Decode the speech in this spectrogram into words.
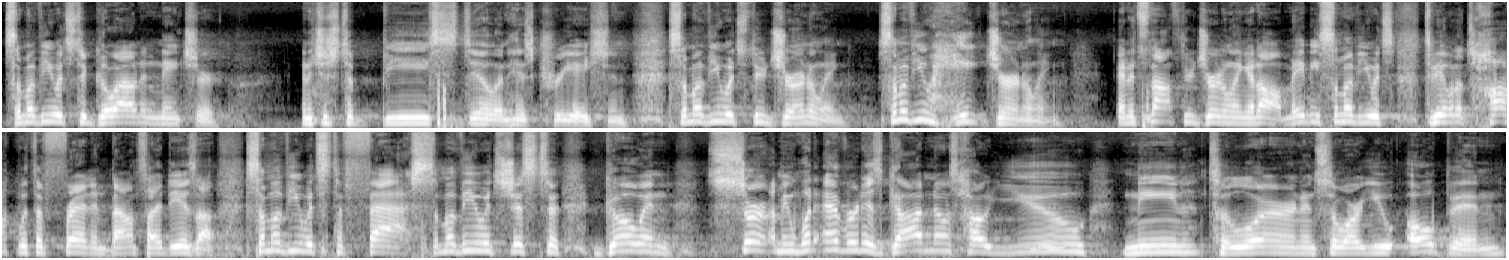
Some of you, it's to go out in nature. And it's just to be still in his creation. Some of you, it's through journaling. Some of you hate journaling. And it's not through journaling at all. Maybe some of you, it's to be able to talk with a friend and bounce ideas off. Some of you, it's to fast. Some of you, it's just to go and serve. I mean, whatever it is, God knows how you need to learn. And so, are you open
